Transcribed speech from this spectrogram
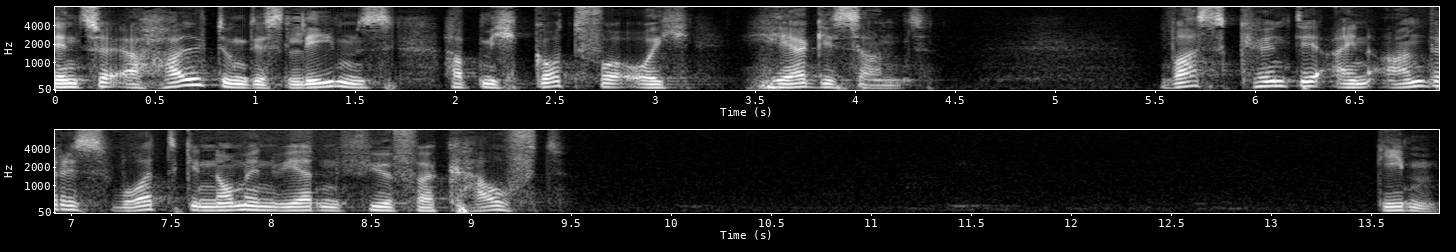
denn zur Erhaltung des Lebens hat mich Gott vor euch hergesandt. Was könnte ein anderes Wort genommen werden für verkauft? geben.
